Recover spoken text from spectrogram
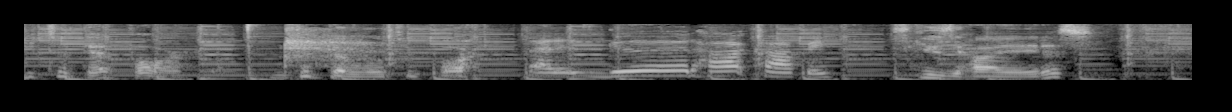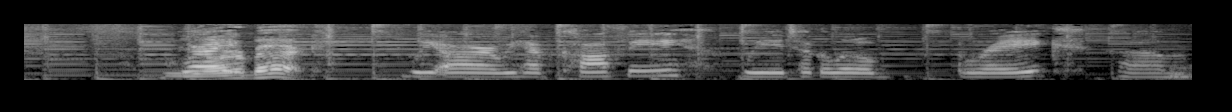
You took that far. You took that a little too far. That is good hot coffee. Excuse the hiatus. We Right. are back. We are. We have coffee. We took a little break. Um,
